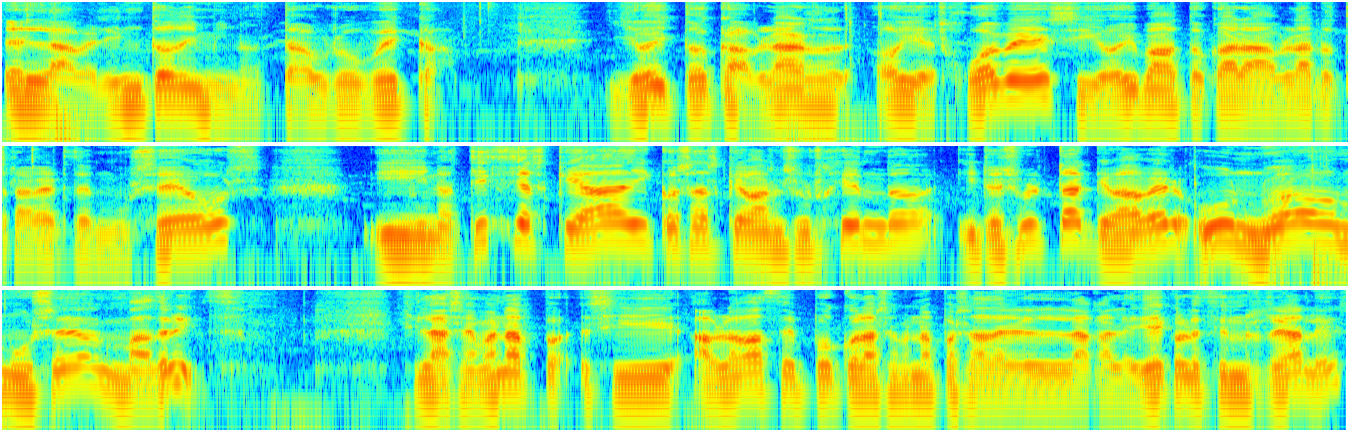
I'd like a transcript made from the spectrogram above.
El laberinto de Minotauro Beca. Y hoy toca hablar, hoy es jueves y hoy va a tocar hablar otra vez de museos y noticias que hay, cosas que van surgiendo y resulta que va a haber un nuevo museo en Madrid. Si la semana si hablaba hace poco la semana pasada de la Galería de Colecciones Reales,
